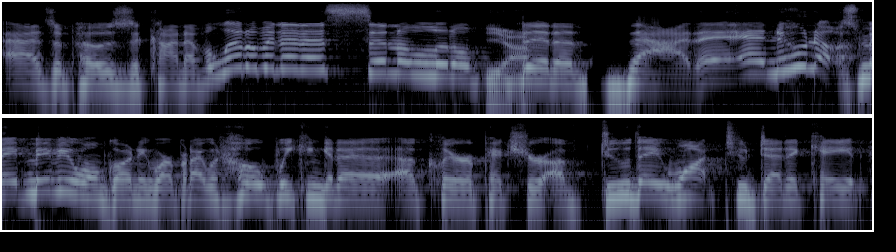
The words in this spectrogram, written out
as opposed to kind of a little bit of this and a little yeah. bit of that. And who knows, maybe, maybe, it won't go anywhere, but I would hope we can get a, a clearer picture of do they want to dedicate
